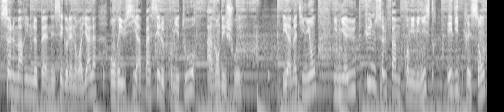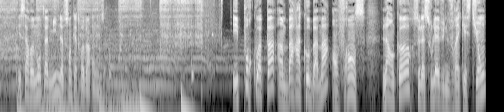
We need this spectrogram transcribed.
Seules Marine Le Pen et Ségolène Royal ont réussi à passer le premier tour avant d'échouer. Et à Matignon, il n'y a eu qu'une seule femme Premier ministre, Édith Cresson, et ça remonte à 1991. Et pourquoi pas un Barack Obama en France? Là encore, cela soulève une vraie question.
